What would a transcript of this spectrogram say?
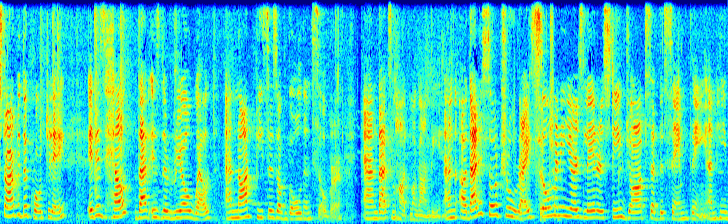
start with the quote today. It is health that is the real wealth and not pieces of gold and silver and that's Mahatma Gandhi. And uh, that is so true, right? So, so many years later, Steve Jobs said the same thing, and he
